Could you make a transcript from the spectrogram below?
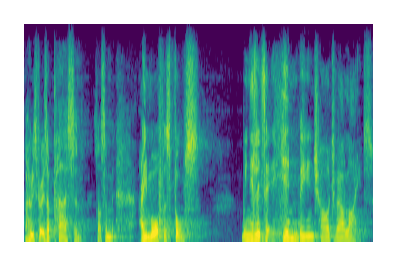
The Holy Spirit is a person, it's not some amorphous force. We need to let Him be in charge of our lives.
